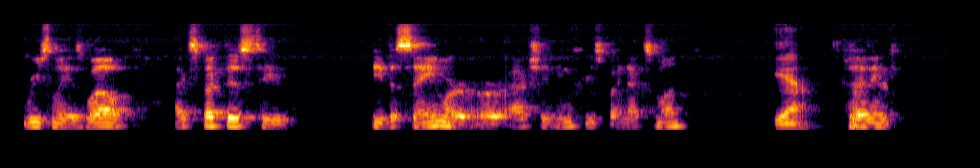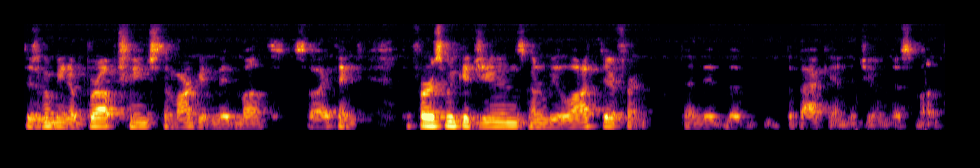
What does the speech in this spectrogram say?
recently as well, I expect this to be the same or, or actually increase by next month. Yeah. Because I think there's going to be an abrupt change to the market mid month. So I think the first week of June is going to be a lot different than the, the, the back end of June this month.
